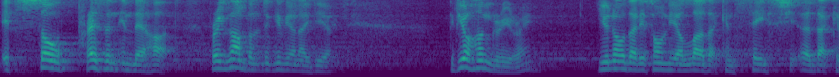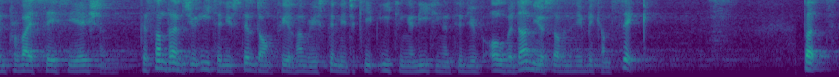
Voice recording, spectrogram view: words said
It's so present in their heart. For example, to give you an idea, if you're hungry, right, you know that it's only Allah that can, sati- uh, that can provide satiation. Because sometimes you eat and you still don't feel hungry. You still need to keep eating and eating until you've overdone yourself and you become sick. But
